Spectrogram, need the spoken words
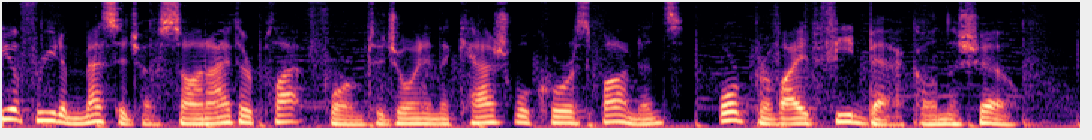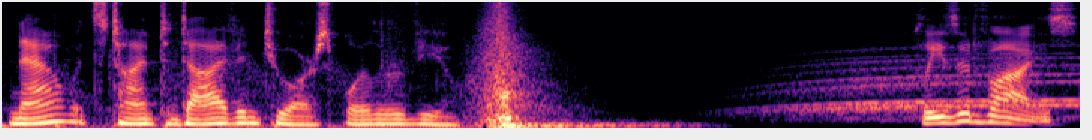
Feel free to message us on either platform to join in the casual correspondence or provide feedback on the show. Now it's time to dive into our spoiler review. Please advise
